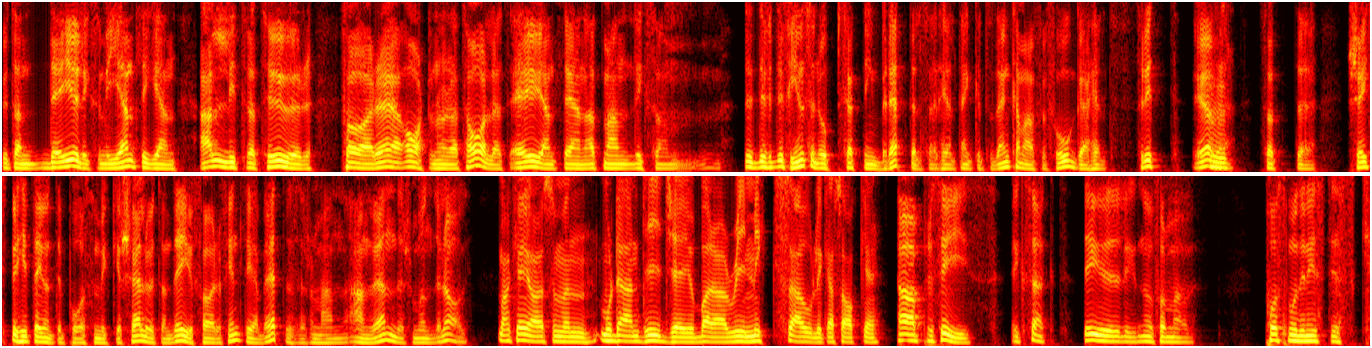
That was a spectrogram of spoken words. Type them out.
Utan det är ju liksom egentligen all litteratur före 1800-talet är ju egentligen att man liksom, det, det, det finns en uppsättning berättelser helt enkelt och den kan man förfoga helt fritt över. Mm. Så att eh, Shakespeare hittar ju inte på så mycket själv utan det är ju förefintliga berättelser som han använder som underlag. Man kan göra som en modern DJ och bara remixa olika saker. Ja, precis. Exakt. Det är ju liksom någon form av postmodernistisk,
